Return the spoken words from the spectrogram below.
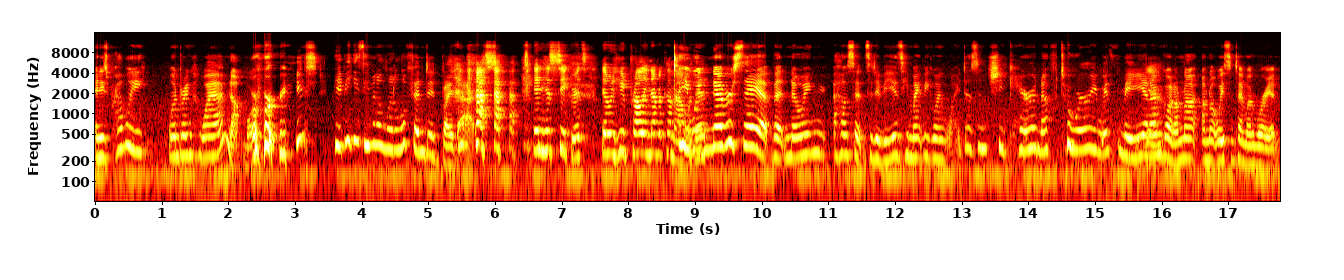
And he's probably wondering why I'm not more worried maybe he's even a little offended by that. In his secrets, would he'd probably never come out he would it. never say it, but knowing how sensitive he is, he might be going, "Why doesn't she care enough to worry with me?" And Yeah. I'm going, "I'm not. I'm not wasting time on worrying.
